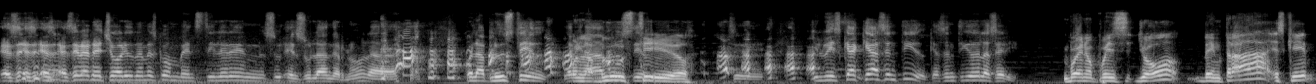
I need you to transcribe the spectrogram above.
Ese, le han hecho varios memes con Ben Stiller en, su, en Zulander, ¿no? con la Blue Steel. con la Blue Steel. Y Luis, ¿qué, ¿qué ha sentido? ¿Qué ha sentido de la serie? Bueno, pues yo de entrada es que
